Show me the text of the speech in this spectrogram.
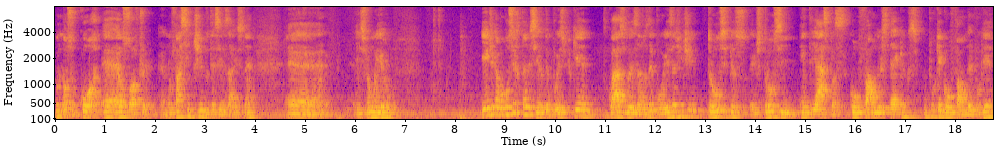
o nosso core é, é o software. Não faz sentido terceirizar isso, né? É, Isso foi um erro. E a gente acabou consertando esse erro depois, porque quase dois anos depois a gente trouxe, a gente trouxe entre aspas, co-founders técnicos. Por que co-founder? Porque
